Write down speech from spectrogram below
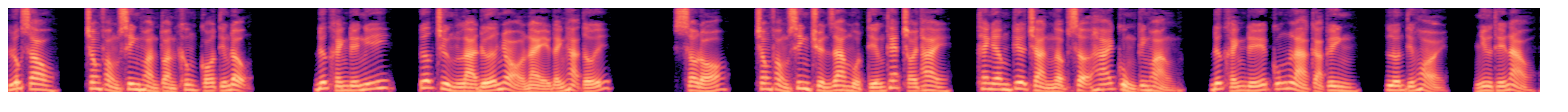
Lúc sau, trong phòng sinh hoàn toàn không có tiếng động. Đức Khánh Đế nghĩ, ước chừng là đứa nhỏ này đánh hạ tới. Sau đó, trong phòng sinh truyền ra một tiếng thét trói thai, thanh âm kia tràn ngập sợ hãi cùng kinh hoàng, Đức Khánh Đế cũng là cả kinh, lớn tiếng hỏi, như thế nào?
